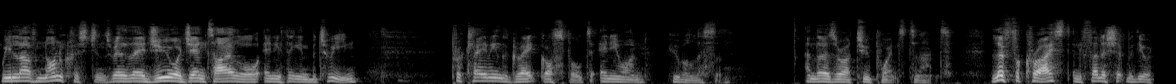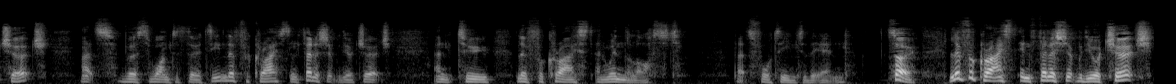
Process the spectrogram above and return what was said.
We love non Christians, whether they're Jew or Gentile or anything in between, proclaiming the great gospel to anyone who will listen. And those are our two points tonight. Live for Christ in fellowship with your church. That's verse 1 to 13. Live for Christ in fellowship with your church. And to live for Christ and win the lost. That's 14 to the end. So, live for Christ in fellowship with your church.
